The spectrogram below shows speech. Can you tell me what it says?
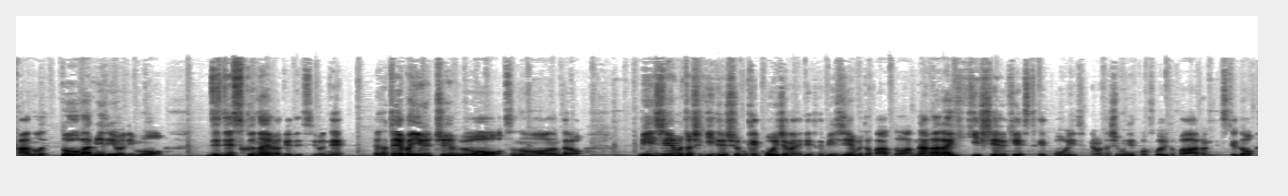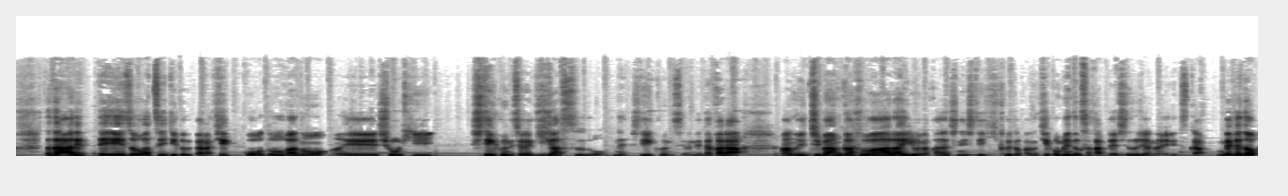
あの、動画見るよりも全然少ないわけですよね。例えば YouTube を、その、なんだろう、BGM として聞いてる人も結構多いじゃないですか。BGM とか、あとは、ながら聞きしてるケースって結構多いですよね。私も結構そういうとこあるんですけど、ただあれって映像がついてくるから結構動画の、えー、消費していくんですよね。ギガ数をね、していくんですよね。だから、あの、一番画像が荒いような形にして聞くとか、結構めんどくさかったりするじゃないですか。だけど、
